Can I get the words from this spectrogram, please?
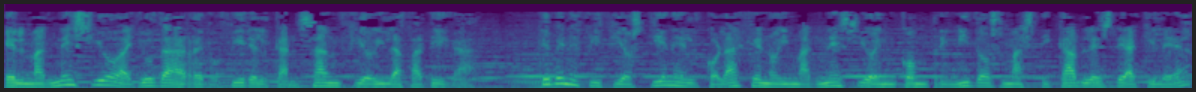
El magnesio ayuda a reducir el cansancio y la fatiga. ¿Qué beneficios tiene el colágeno y magnesio en comprimidos masticables de Aquilea?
